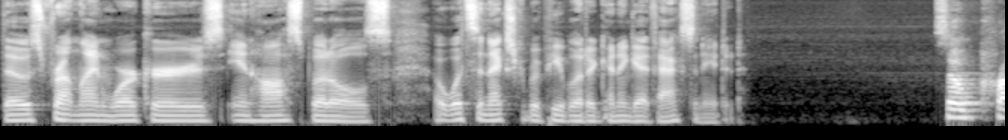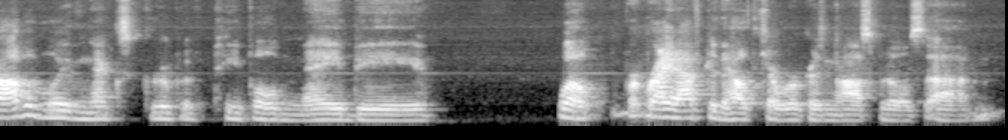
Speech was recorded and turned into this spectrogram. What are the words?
those frontline workers in hospitals? Uh, what's the next group of people that are going to get vaccinated? So, probably the next group of people may be well, right after the healthcare workers in hospitals, um,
